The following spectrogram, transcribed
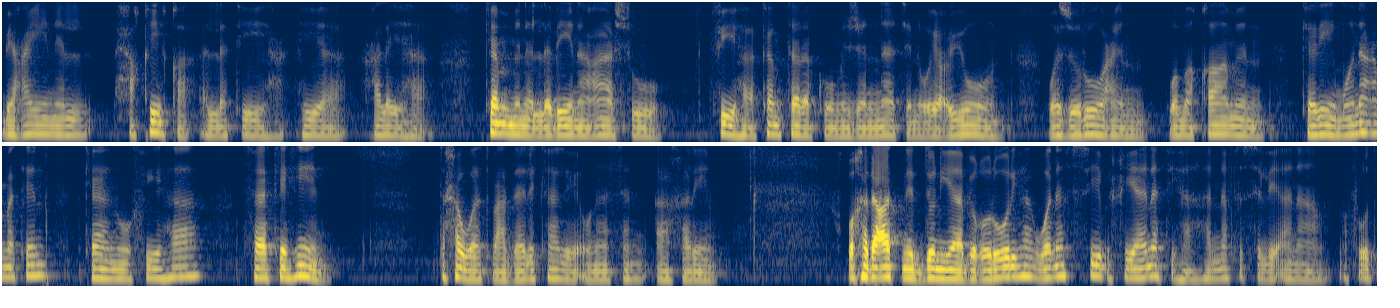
بعين الحقيقة التي هي عليها. كم من الذين عاشوا فيها؟ كم تركوا من جنات وعيون وزروع ومقام كريم ونعمة كانوا فيها فاكهين. تحولت بعد ذلك لأناس آخرين. وخدعتني الدنيا بغرورها ونفسي بخيانتها. النفس اللي أنا مفروض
